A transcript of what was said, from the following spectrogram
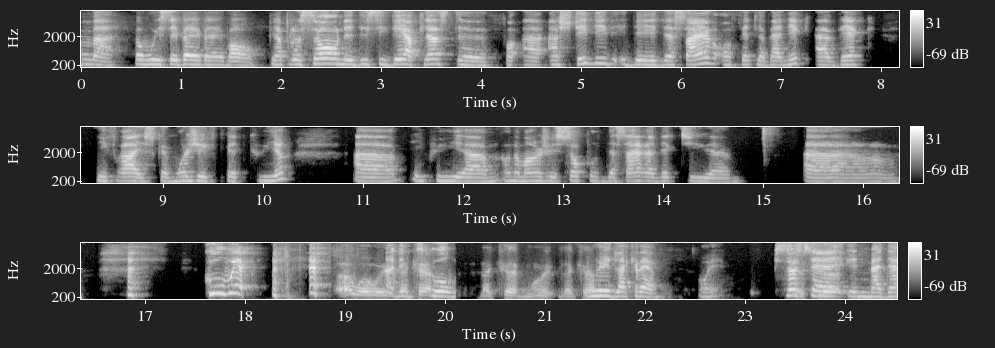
oui, c'est bien, bien bon. Puis après ça, on a décidé, à place d'acheter des, des, desserts, on fait le bannick avec des fraises que moi j'ai fait cuire. Euh, et puis, euh, on a mangé ça pour le dessert avec du euh, Cool Whip. ah oui, oui, la crème. Cool la crème, oui, la crème. Oui, de la crème, oui. Puis ça, c'était une madame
